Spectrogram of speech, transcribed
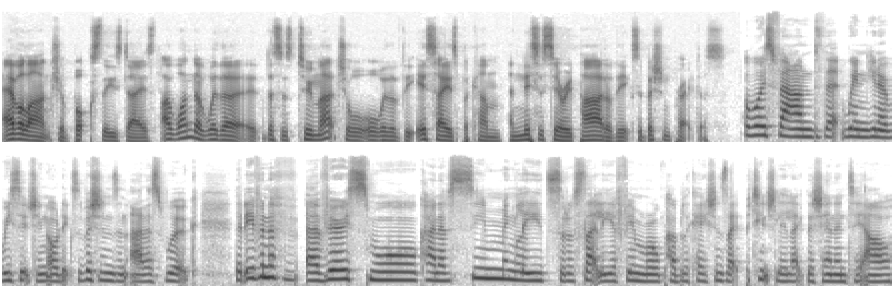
avalanche of books these days. I wonder whether this is too much or, or whether the essays become a necessary part of the exhibition practice. Always found that when you know researching old exhibitions and artists' work, that even if a very small, kind of seemingly sort of slightly ephemeral publications, like potentially like the Shannon Te Ao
